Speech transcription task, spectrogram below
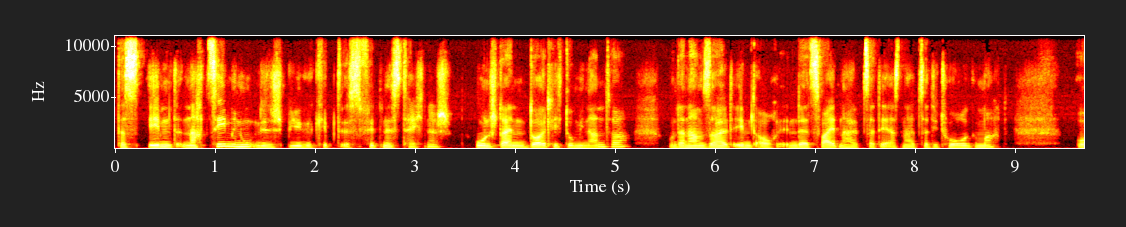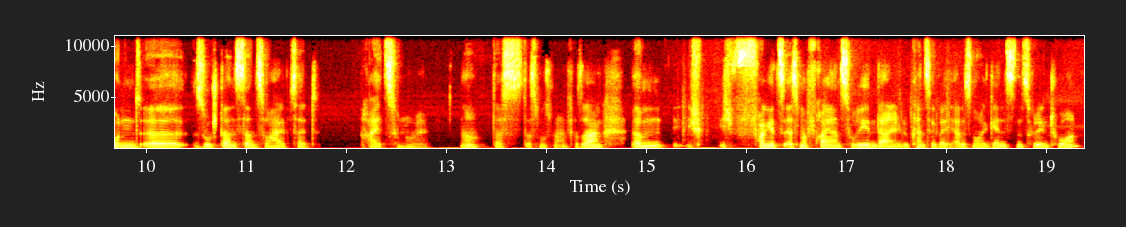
dass eben nach zehn Minuten dieses Spiel gekippt ist, fitnesstechnisch. Hohenstein deutlich dominanter. Und dann haben sie halt eben auch in der zweiten Halbzeit, der ersten Halbzeit, die Tore gemacht. Und äh, so stand es dann zur Halbzeit 3 zu 0. Ne? Das, das muss man einfach sagen. Ähm, ich ich fange jetzt erstmal frei an zu reden, Daniel. Du kannst ja gleich alles noch ergänzen zu den Toren.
